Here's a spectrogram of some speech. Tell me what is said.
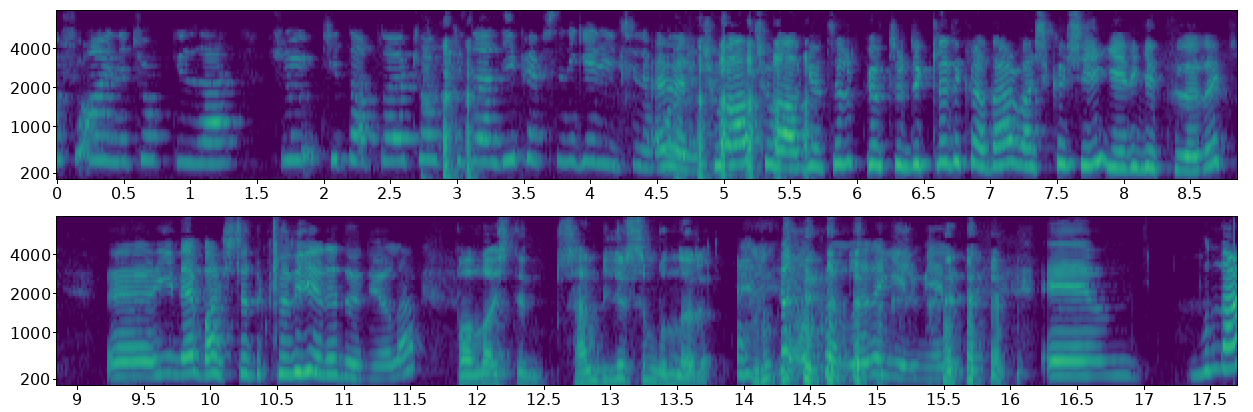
o şu ayna çok güzel, şu kitaplar çok güzel deyip hepsini geri içine koyuyorlar. evet çuval çuval götürüp götürdükleri kadar başka şeyi geri getirerek e, yine başladıkları yere dönüyorlar. Vallahi işte sen bilirsin bunları. o konulara girmeyelim. Ee, bunlar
